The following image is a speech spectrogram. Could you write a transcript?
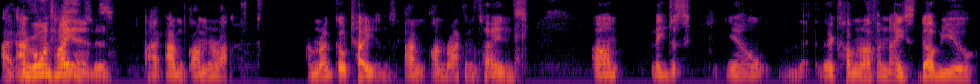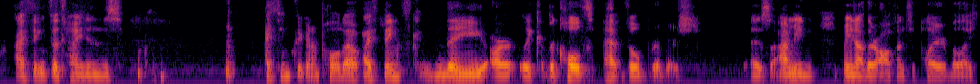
I, I'm going Titans. dude. I, I'm I'm gonna rock. I'm gonna go Titans. I'm I'm rocking the Titans. Um, they just you know they're coming off a nice W. I think the Titans. I think they're gonna pull it out. I think they are like the Colts have Phil Rivers, as I mean, may not their offensive player, but like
